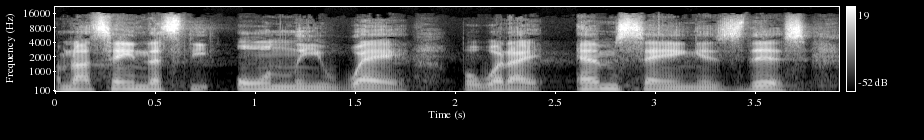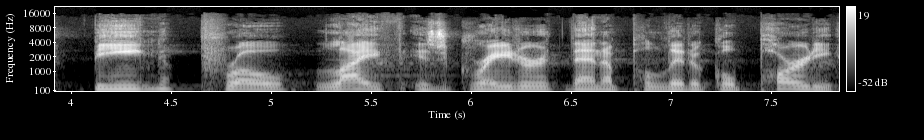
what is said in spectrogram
I'm not saying that's the only way. But what I am saying is this being pro life is greater than a political party.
